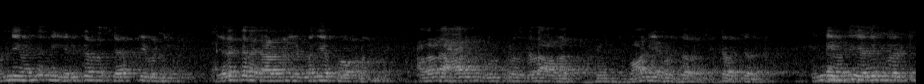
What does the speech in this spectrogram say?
உன்னை வந்து நீ இருக்கிறத சேஃப்டி பண்ணி இருக்கிற காலங்கள் நிம்மதியாக போகணும். அதனால் யாருக்கும் கொடுக்குறதுக்கெல்லாம் ஆகாது. வாங்கி கொடுத்தாரு சிக்க வச்சது இன்னி வந்து எதுவும் வச்சு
